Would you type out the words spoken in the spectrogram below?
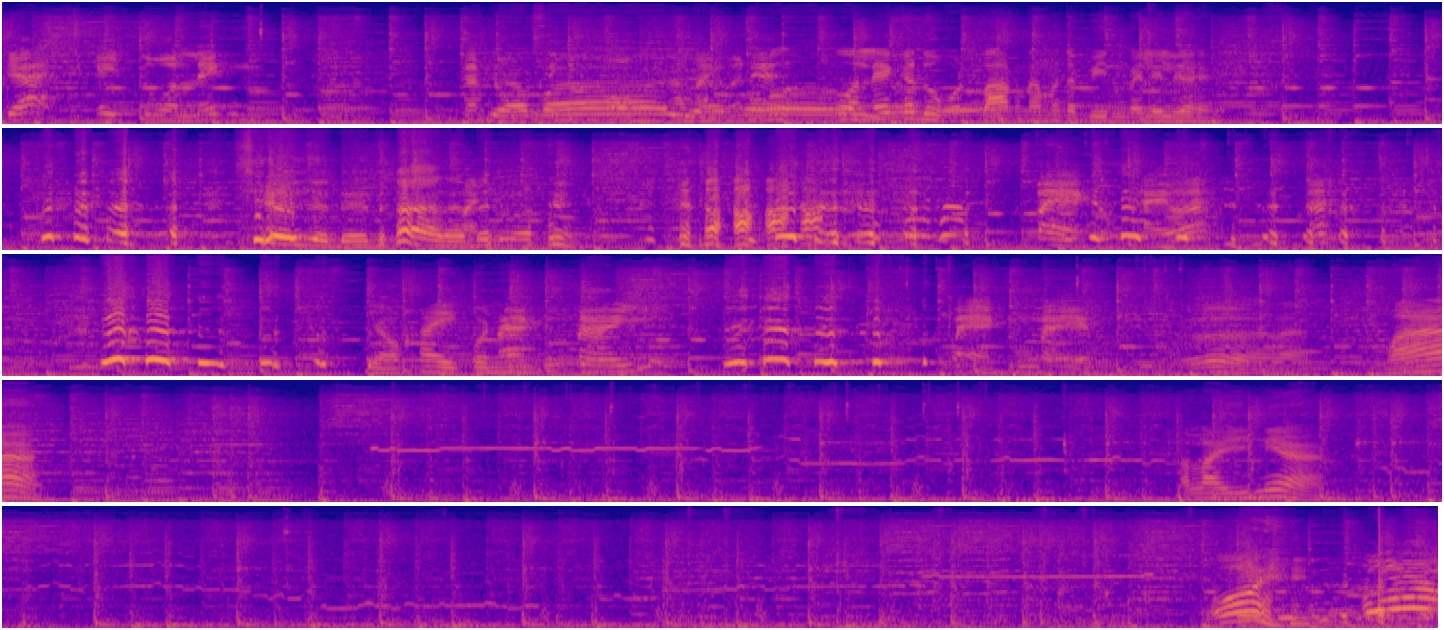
เจ๊ไอตัวเล็กกระโดอย่าดติดมาคออะไรวะอเนี่ยย่าตัวมาตัวเล็กกระดูกอดบักนะมันจะบินไปเรื่อย เชื่ออย่าเดินหน้านะได้ไหม แปลกตรงไหนวะเดี๋ยวใครอีกคนแปลนึกงตรงไหน แปลกตรงไหนๆเออนั่นแหละมาอะไรเนี่ยโอ้ยโอ้ย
